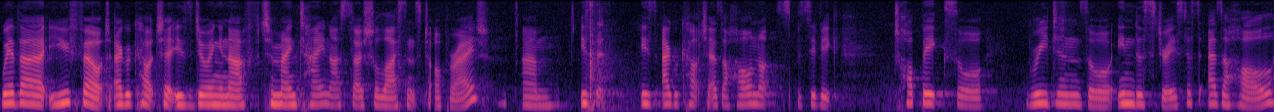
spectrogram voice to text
whether you felt agriculture is doing enough to maintain our social licence to operate. Um, is it is agriculture as a whole, not specific topics or regions or industries, just as a whole,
